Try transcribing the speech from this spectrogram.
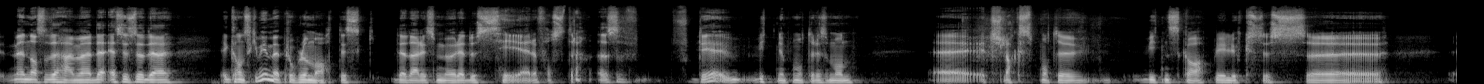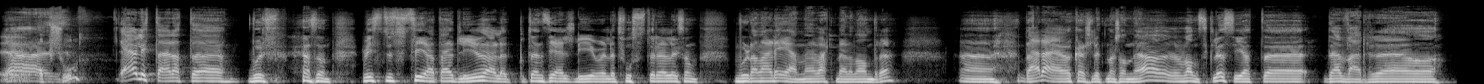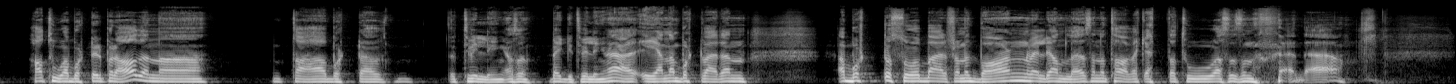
Men altså det her med Jeg syns det er ganske mye mer problematisk det der liksom med å redusere fosteret. Det vitner på en måte liksom om eh, et slags på en måte vitenskapelig luksusopsjon? Uh, eh, Jeg er jo litt der at uh, hvor, sånn, Hvis du sier at det er et liv, eller et potensielt liv eller et foster, eller liksom, hvordan er det ene verdt mer enn det andre? Uh, der er jeg jo kanskje litt mer sånn, ja, vanskelig å si at uh, det er verre å ha to aborter på rad enn å ta abort av det tvilling, altså begge tvillingene. Én abort verre enn abort, og så bære fram et barn veldig annerledes enn å ta vekk ett av to? altså sånn, det er,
